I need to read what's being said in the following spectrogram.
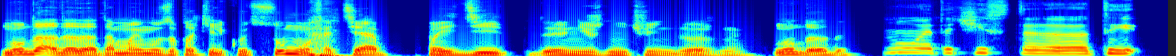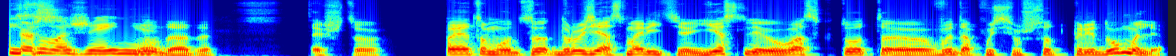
Ну да, да, да, там мы ему заплатили какую-то сумму. Хотя, по идее, они же ничего не должны. Ну да, да. Ну, это чисто ты из уважения. Ну да, да. Так что... Поэтому, друзья, смотрите, если у вас кто-то, вы, допустим, что-то придумали,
